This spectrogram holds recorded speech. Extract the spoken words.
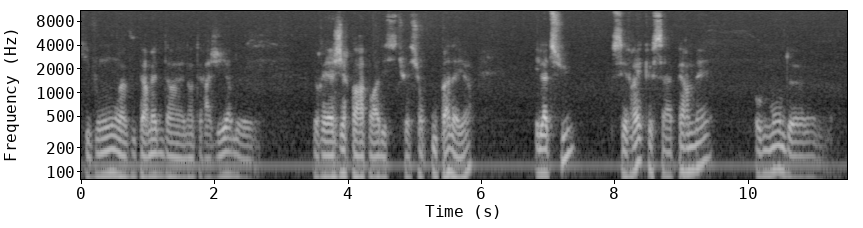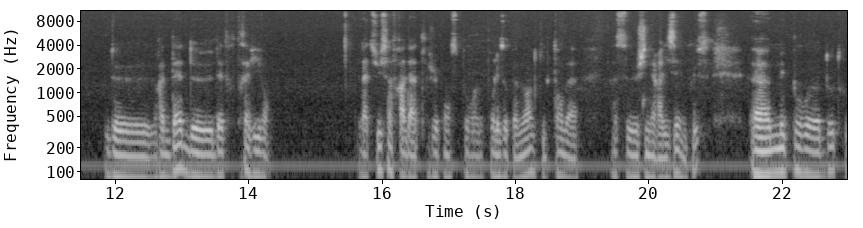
qui vont vous permettre d'interagir, de réagir par rapport à des situations ou pas d'ailleurs. Et là-dessus, c'est vrai que ça permet au monde de Red Dead d'être très vivant. Là-dessus, ça fera date, je pense, pour, pour les open world qui tendent à, se généraliser en plus. Euh, mais pour euh, d'autres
